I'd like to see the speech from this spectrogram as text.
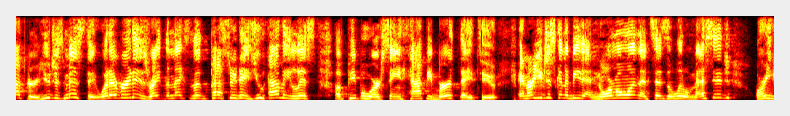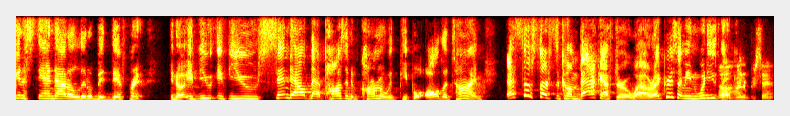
after. You just missed it. Whatever it is, right? The next the past 3 days, you have a list of people who are saying happy birthday to. And are you just going to be that normal one that says a little message or are you going to stand out a little bit different? You know, if you if you send out that positive karma with people all the time, that stuff starts to come back after a while, right, Chris? I mean, what do you Oh, think? 100%.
